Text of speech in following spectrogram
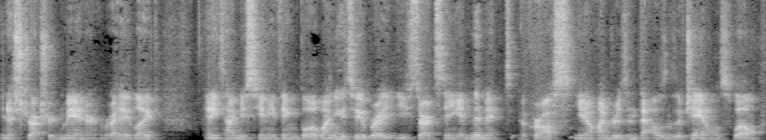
in a structured manner, right? Like anytime you see anything blow up on YouTube, right, you start seeing it mimicked across you know hundreds and thousands of channels. Well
